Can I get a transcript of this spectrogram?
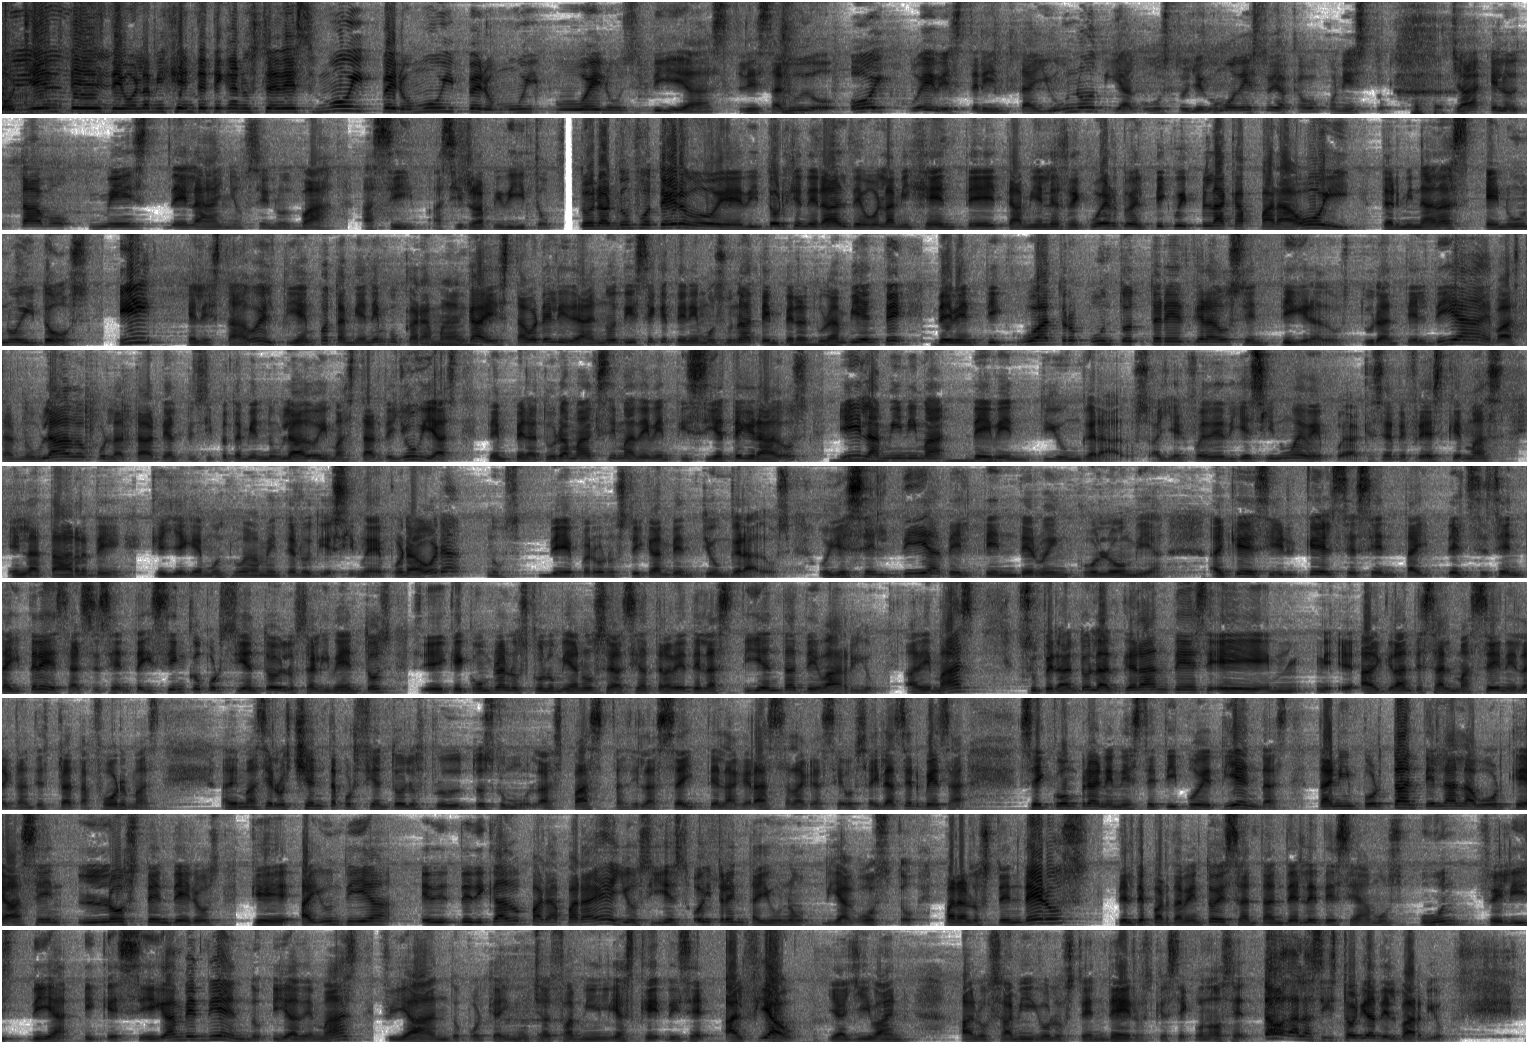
Oyentes de Hola mi gente, tengan ustedes muy, pero muy, pero muy buenos días. Les saludo hoy jueves 31 de agosto. Llegó modesto y acabó con esto. Ya el octavo mes del año se nos va. Así, así rapidito. Don Arnón Fotero, editor general de Hola mi gente. También les recuerdo el pico y placa para hoy, terminadas en 1 y 2. Y el estado del tiempo también en Bucaramanga a esta hora nos dice que tenemos una temperatura ambiente de 24.3 grados centígrados. Durante el día va a estar nublado, por la tarde al principio también nublado y más tarde lluvias. Temperatura máxima de 27 grados y la mínima de 21 grados. Ayer fue de 19, pueda que se refresque más en la tarde, que lleguemos nuevamente a los 19. Por ahora nos pronostican 21 grados. Hoy es el día del tendero en Colombia hay que decir que el 60, del 63 al 65% de los alimentos eh, que compran los colombianos se hace a través de las tiendas de barrio. Además, superando las grandes, eh, eh, grandes almacenes, las grandes plataformas. Además, el 80% de los productos como las pastas, el aceite, la grasa, la gaseosa y la cerveza se compran en este tipo de tiendas. Tan importante es la labor que hacen los tenderos que hay un día eh, dedicado para, para ellos y es hoy 31 de agosto. Para los tenderos del departamento de Santander les deseamos un feliz día y que sigan vendiendo y además fiando porque hay muchas familias que dicen al fiao y allí van a los amigos, los tenderos que se conocen todas las historias del barrio.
